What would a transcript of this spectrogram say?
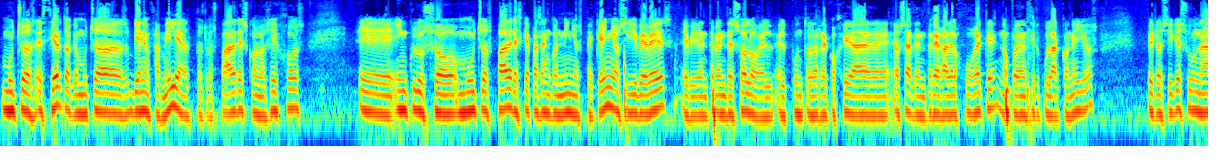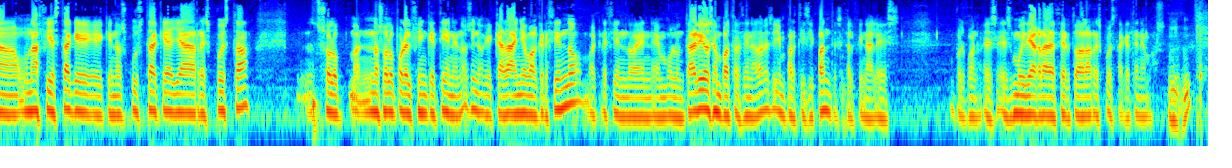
Muchos, es cierto que muchos vienen familias, pues los padres con los hijos, eh, incluso muchos padres que pasan con niños pequeños y bebés, evidentemente solo el, punto de recogida, o sea, de entrega del juguete, no pueden circular con ellos pero sí que es una, una fiesta que, que nos gusta que haya respuesta solo, no solo por el fin que tiene, ¿no? sino que cada año va creciendo, va creciendo en, en voluntarios, en patrocinadores y en participantes, que al final es, pues bueno, es, es, muy de agradecer toda la respuesta que tenemos.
